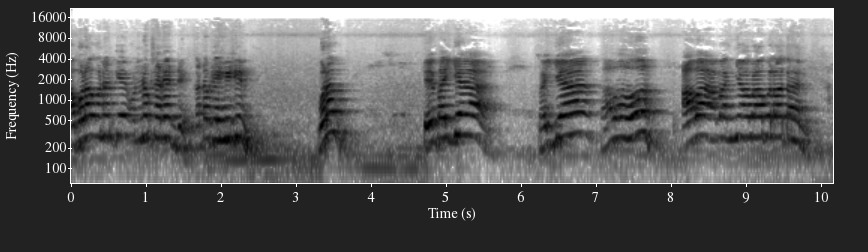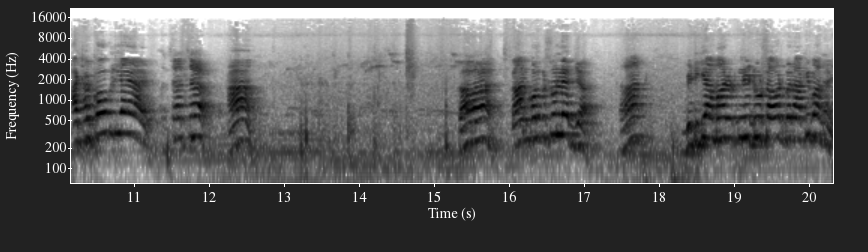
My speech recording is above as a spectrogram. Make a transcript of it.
अब बोला उन्हन के उन लोग से रेट दे कतब यही दिन बोला ए भैया भैया। आवा आवा हिया आवा बुलाता है। अच्छा कोक लिया यार अच्छा अच्छा। हाँ। कहा कान खोल के सुन ले जा। हाँ। बिटिया हमारे उतनी दूर सावट पर राखी बाँध है।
